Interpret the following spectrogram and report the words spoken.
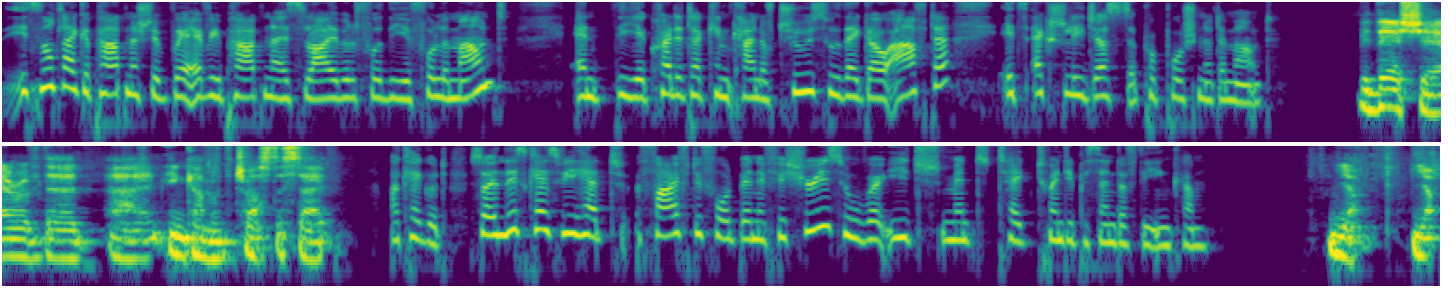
it's not like a partnership where every partner is liable for the full amount and the creditor can kind of choose who they go after. It's actually just a proportionate amount. With their share of the uh, income of the trust estate. Okay, good. So in this case, we had five default beneficiaries who were each meant to take 20% of the income. Yeah, yeah.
